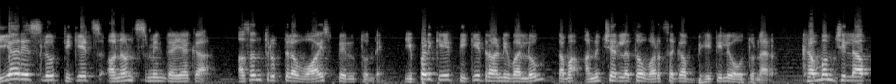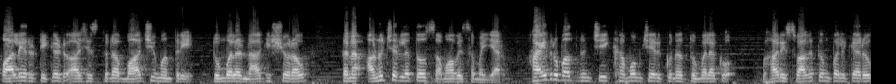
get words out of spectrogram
టీఆర్ఎస్లో టికెట్స్ అనౌన్స్మెంట్ అయ్యాక అసంతృప్తుల వాయిస్ పెరుగుతుంది. ఇప్పటికే టికెట్ రాని వాళ్ళు తమ అనుచరులతో వరుసగా భేటీలు అవుతున్నారు. ఖమ్మం జిల్లా పాలేరు టికెట్ ఆశిస్తున్న మాజీ మంత్రి తుమ్మల నాగేశ్వరరావు తన అనుచరులతో సమావేశమయ్యారు. హైదరాబాద్ నుంచి ఖమ్మం చేరుకున్న తుమ్మలకు భారీ స్వాగతం పలికారు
